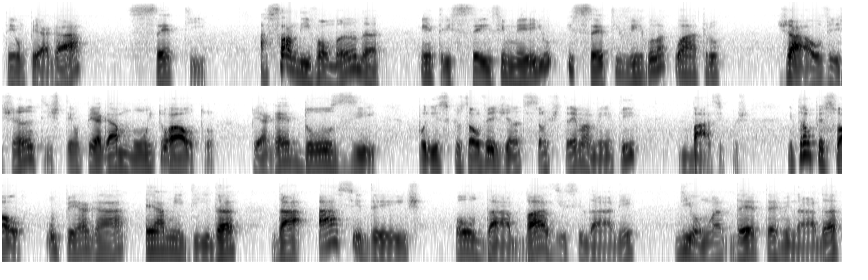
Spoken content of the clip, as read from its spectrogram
tem um pH 7. A saliva humana entre 6,5 e 7,4. Já alvejantes tem um pH muito alto. PH é 12. Por isso que os alvejantes são extremamente básicos. Então, pessoal, o pH é a medida da acidez ou da basicidade de uma determinada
